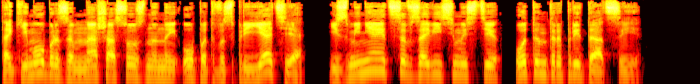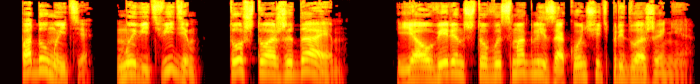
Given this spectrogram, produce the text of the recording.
Таким образом, наш осознанный опыт восприятия изменяется в зависимости от интерпретации. Подумайте, мы ведь видим то, что ожидаем. Я уверен, что вы смогли закончить предложение.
